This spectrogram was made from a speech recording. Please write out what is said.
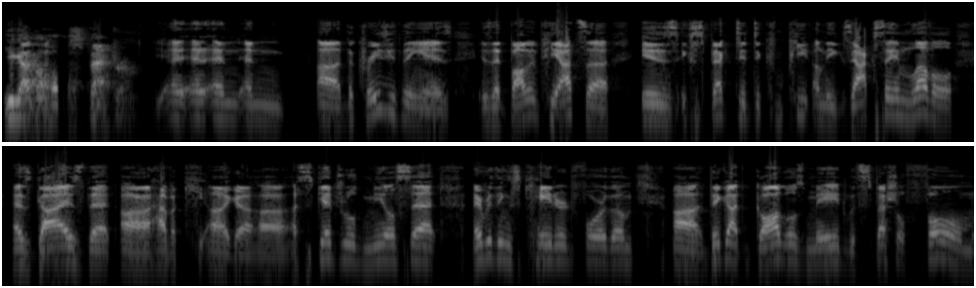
you got the whole spectrum. and and and uh, the crazy thing is is that Bobby Piazza is expected to compete on the exact same level as guys that uh, have a like a, a, scheduled meal set. Everything's catered for them. Uh, they got goggles made with special foam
